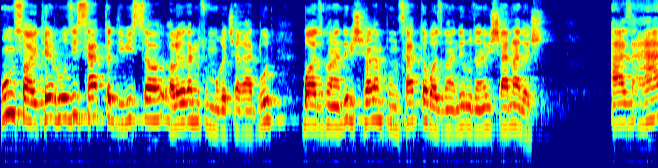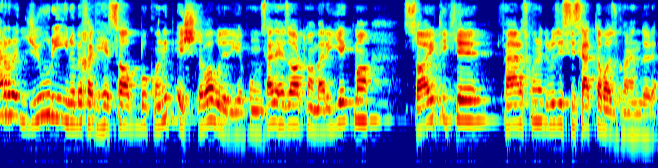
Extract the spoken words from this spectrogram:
اون سایت روزی 100 تا 200 تا حالا یادم نیست اون موقع چقدر بود بازیکننده بیشتر هم 500 تا بازیکننده روزانه بیشتر نداشت. از هر جوری اینو بخواید حساب بکنید اشتباه بوده دیگه. 500 هزار تومان برای یک ماه سایتی که فرض کنید روزی 300 تا بازیکننده داره.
